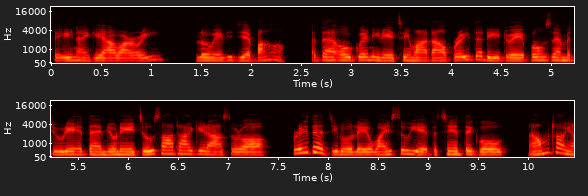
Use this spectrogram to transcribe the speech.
စိတ်အေးနိုင်ကြရပါတော့တယ်။ဘလိုပဲဖြစ်ဖြစ်ပါအတန်အိုးကွဲနေတဲ့ချိန်မှာတောင်ပရိသတ်တွေအတွက်ပုံစံမတူတဲ့အတန်မျိုးနဲ့စူးစမ်းထားခဲ့တာဆိုတော့ပရိသတ်ကြီးတို့လည်းဝိုင်းစုရဲ့တခြင်းအစ်စ်ကိုနားမထောင်ရ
